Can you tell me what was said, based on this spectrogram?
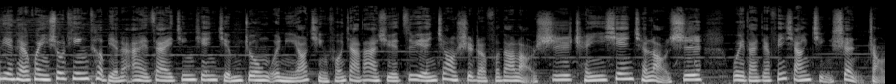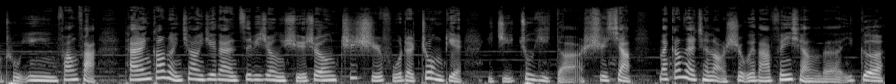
电台欢迎收听《特别的爱》。在今天节目中，为你邀请逢甲大学资源教室的辅导老师陈怡仙陈老师，为大家分享谨慎找出应用方法，谈高等教育阶段自闭症学生支持服务的重点以及注意的事项。那刚才陈老师为大家分享了一个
